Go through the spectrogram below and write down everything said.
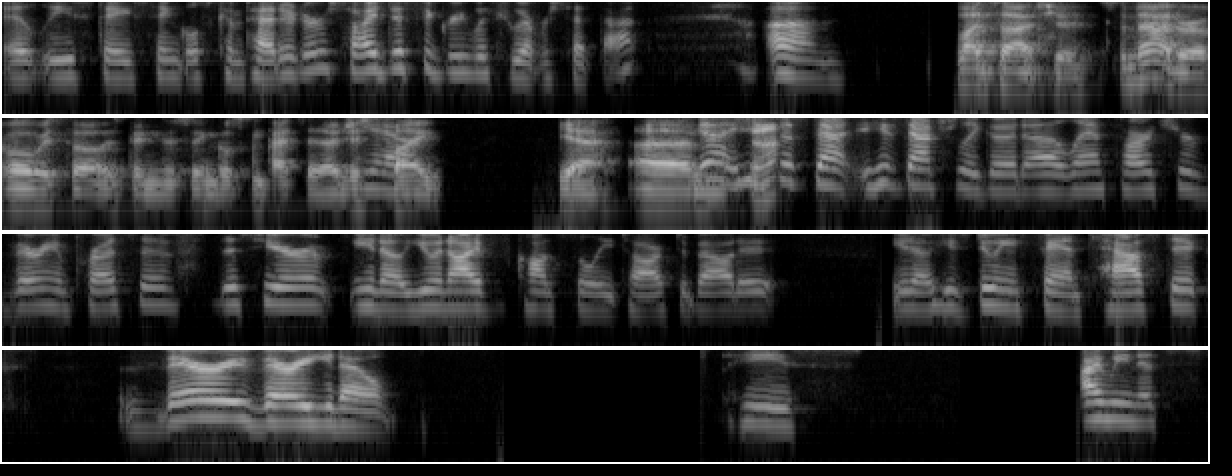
at least a singles competitor. So I disagree with whoever said that. Um, Lance Archer, Sanada, I've always thought has been the singles competitor. I just yeah. like, yeah, um, yeah, he's just that he's naturally good. Uh, Lance Archer, very impressive this year. You know, you and I have constantly talked about it. You know, he's doing fantastic. Very, very, you know, he's. I mean, it's.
